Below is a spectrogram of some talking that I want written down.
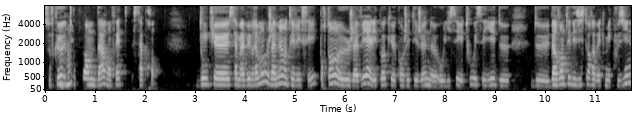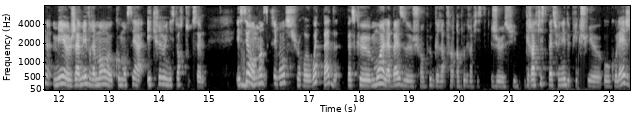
Sauf que mmh toute forme d'art, en fait, s'apprend. Donc ça m'avait vraiment jamais intéressé. Pourtant, j'avais à l'époque, quand j'étais jeune, au lycée et tout, essayé de d'inventer des histoires avec mes cousines, mais jamais vraiment commencé à écrire une histoire toute seule. Et c'est en m'inscrivant sur Wattpad, parce que moi, à la base, je suis un peu, un peu graphiste. Je suis graphiste passionnée depuis que je suis au collège.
